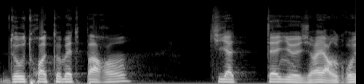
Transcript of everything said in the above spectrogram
deux ou trois comètes par an qui atteignent, en gros,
